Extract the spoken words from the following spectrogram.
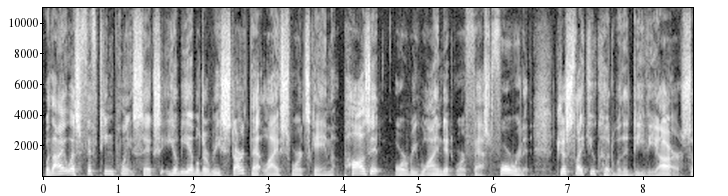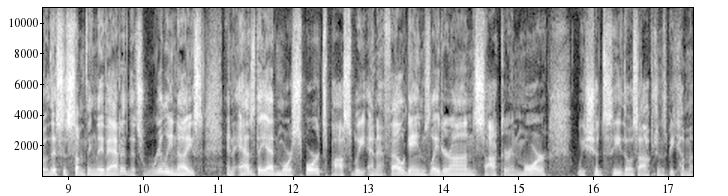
with iOS 15.6, you'll be able to restart that live sports game, pause it, or rewind it or fast forward it, just like you could with a DVR. So this is something they've added that's really nice. And as they add more sports, possibly NFL games later on, soccer, and more, we should see those options become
